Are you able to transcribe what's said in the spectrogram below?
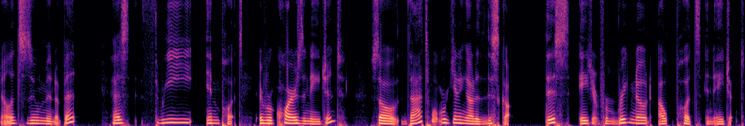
Now let's zoom in a bit. It has three inputs. It requires an agent. So that's what we're getting out of this guy. This agent from rig node outputs an agent.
